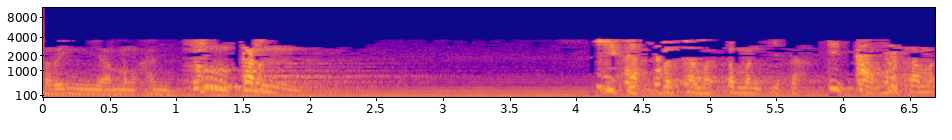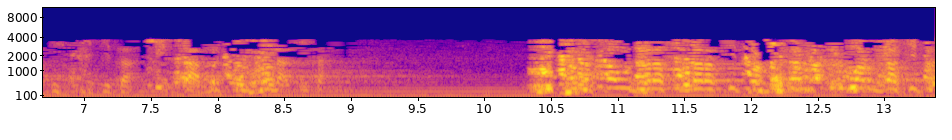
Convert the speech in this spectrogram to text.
seringnya menghancurkan Kita bersama teman kita, kita bersama istri kita, kita bersama anak kita. Saudara-saudara kita, bersama keluarga kita.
